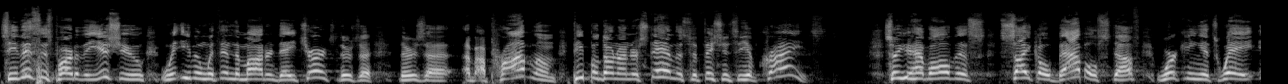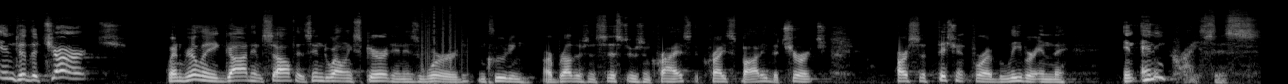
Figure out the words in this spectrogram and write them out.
See, this is part of the issue, even within the modern day church. There's a, there's a, a problem. People don't understand the sufficiency of Christ. So you have all this psycho-babble stuff working its way into the church when really God himself, his indwelling spirit and his word, including our brothers and sisters in Christ, the Christ's body, the church, are sufficient for a believer in the, in any crisis.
